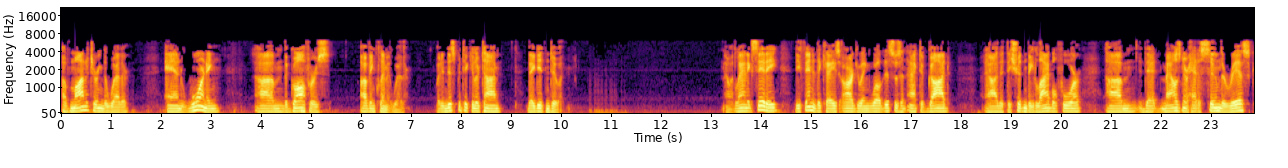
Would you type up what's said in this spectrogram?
of monitoring the weather and warning um, the golfers of inclement weather. But in this particular time, they didn't do it. Now, Atlantic City defended the case, arguing, well, this was an act of God uh, that they shouldn't be liable for, um, that Maussner had assumed the risk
